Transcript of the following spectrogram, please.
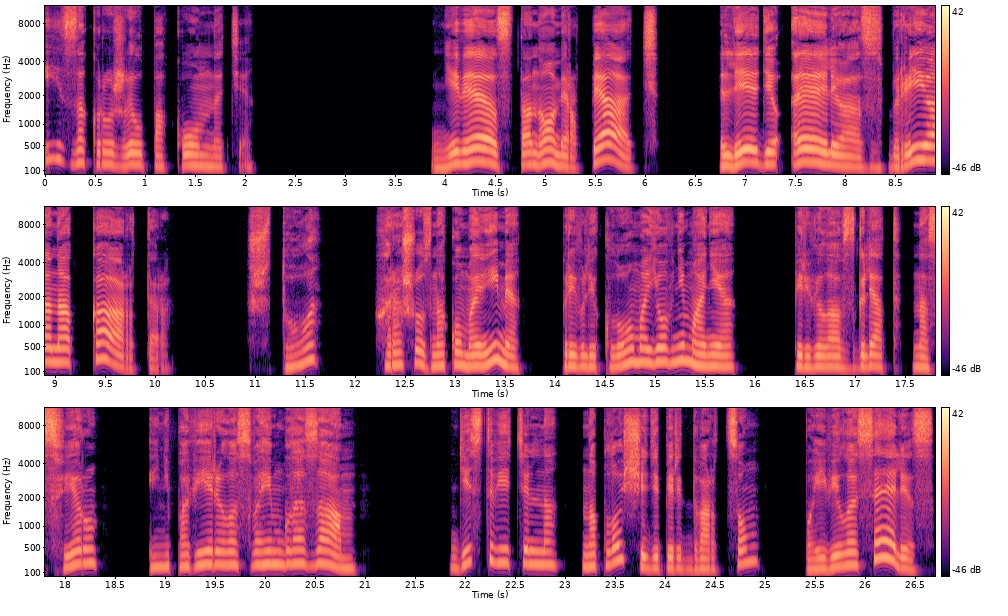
и закружил по комнате. «Невеста номер пять, леди Элиас Бриана Картер». «Что?» Хорошо знакомое имя привлекло мое внимание. Перевела взгляд на сферу и не поверила своим глазам. Действительно, на площади перед дворцом появилась Элис.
